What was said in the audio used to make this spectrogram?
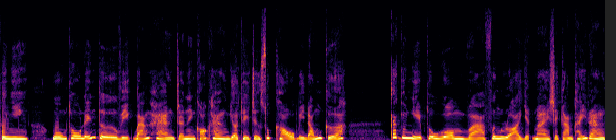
Tuy nhiên, nguồn thu đến từ việc bán hàng trở nên khó khăn do thị trường xuất khẩu bị đóng cửa – các doanh nghiệp thu gom và phân loại dệt may sẽ cảm thấy rằng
